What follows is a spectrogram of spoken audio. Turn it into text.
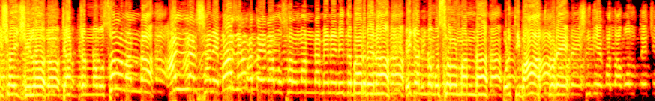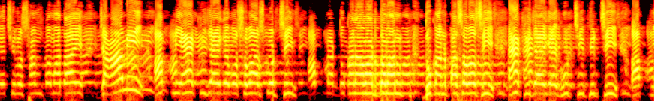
বিষয় ছিল। যার জন্য মুসলমানরা আল্লাহর সানে বাজে কথা মুসলমানরা মেনে নিতে পারবে না। এই জন্য মুসলমানরা প্রতিবাদ করে শুধু কথা বলতে চেয়েছিল শান্ত মাথায় যে আমি, আপনি একই জায়গায় বসবাস করছি। আপনার দোকান আমার দোকান দোকান পাশাপাশি একই জায়গায় ঘুরছি, ফিরছি। আপনি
